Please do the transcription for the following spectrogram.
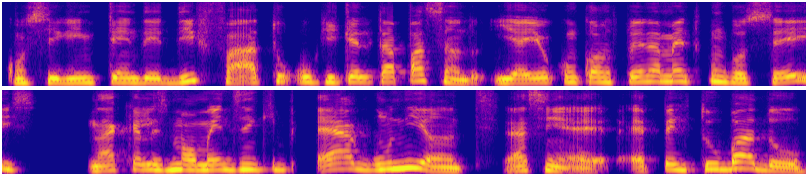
consiga entender de fato o que, que ele está passando. E aí eu concordo plenamente com vocês naqueles momentos em que é agoniante, é assim, é, é perturbador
